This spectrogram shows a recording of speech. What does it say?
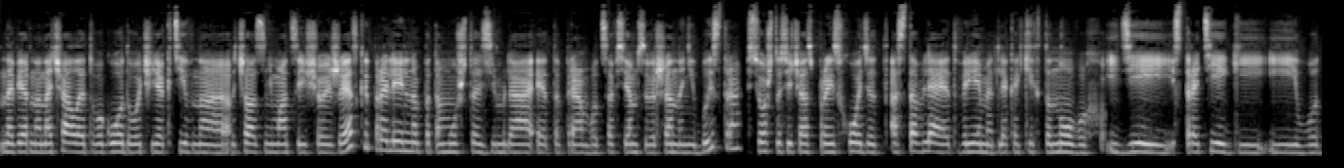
наверное, начала этого года очень активно начала заниматься еще и ЖСкой параллельно, потому что Земля — это прям вот совсем совершенно не быстро. Все, что сейчас происходит, оставляет время для каких-то новых идей, стратегий и вот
